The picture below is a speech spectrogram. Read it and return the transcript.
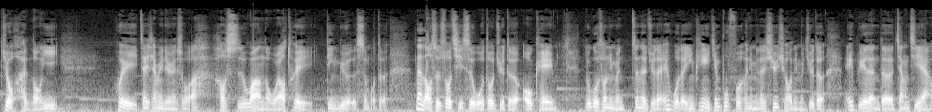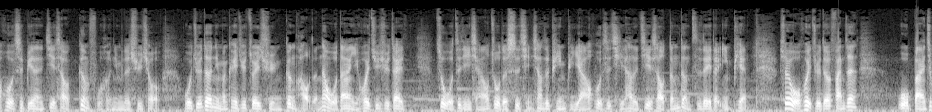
就很容易会在下面留言说啊，好失望了，我要退订阅了什么的。那老实说，其实我都觉得 OK。如果说你们真的觉得，诶，我的影片已经不符合你们的需求，你们觉得，诶，别人的讲解啊，或者是别人的介绍更符合你们的需求，我觉得你们可以去追寻更好的。那我当然也会继续在做我自己想要做的事情，像是评比啊，或者是其他的介绍等等之类的影片。所以我会觉得，反正我本来就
